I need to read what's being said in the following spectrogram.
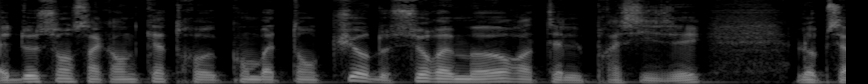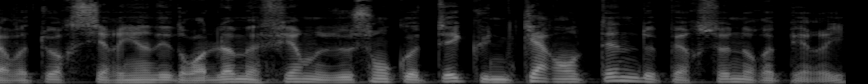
254 combattants kurdes seraient morts, a-t-elle précisé. L'Observatoire syrien des droits de l'homme affirme de son côté qu'une quarantaine de personnes auraient péri.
